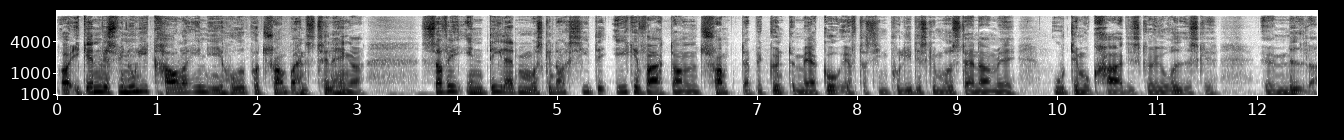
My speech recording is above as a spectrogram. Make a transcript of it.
Og igen, hvis vi nu lige kravler ind i hovedet på Trump og hans tilhængere, så vil en del af dem måske nok sige, at det ikke var Donald Trump, der begyndte med at gå efter sine politiske modstandere med udemokratiske og juridiske øh, midler.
